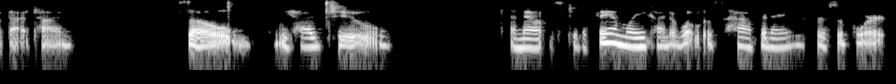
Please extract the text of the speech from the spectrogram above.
at that time. So we had to announce to the family kind of what was happening for support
